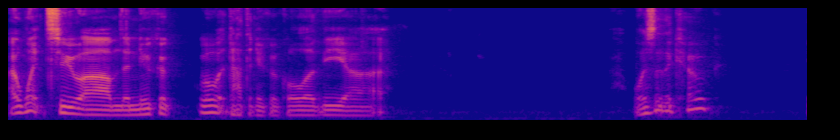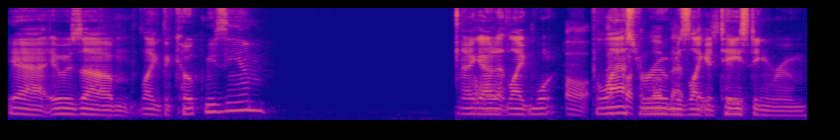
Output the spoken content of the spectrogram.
I went to um the Nuka well not the Nuka Cola, the uh was it the Coke? Yeah, it was um like the Coke Museum. And I got Oh. it like what Oh, the last room is like a place, dude. tasting room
